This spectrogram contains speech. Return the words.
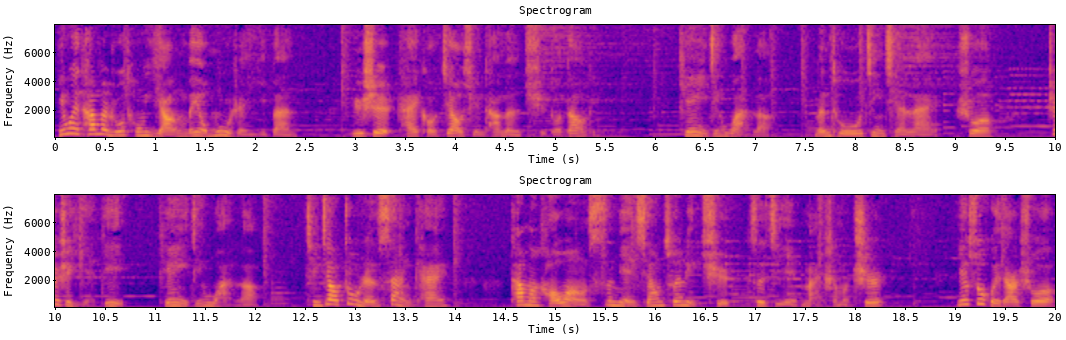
因为他们如同羊没有牧人一般，于是开口教训他们许多道理。天已经晚了，门徒进前来说：“这是野地，天已经晚了，请叫众人散开，他们好往四面乡村里去，自己买什么吃。耶稣回答说：“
